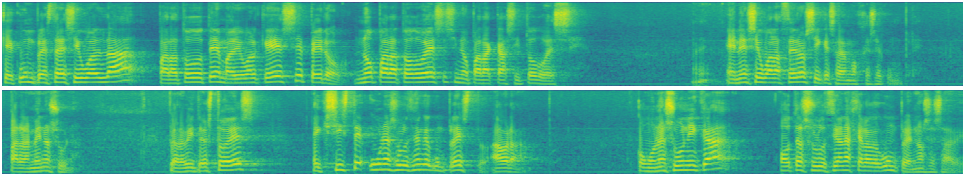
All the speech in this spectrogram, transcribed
que cumple esta desigualdad para todo t mayor igual que s, pero no para todo s, sino para casi todo s. En s igual a 0 sí que sabemos que se cumple, para al menos una. Pero repito, esto es, existe una solución que cumple esto. Ahora, como no es única, otras soluciones que lo que cumple no se sabe.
